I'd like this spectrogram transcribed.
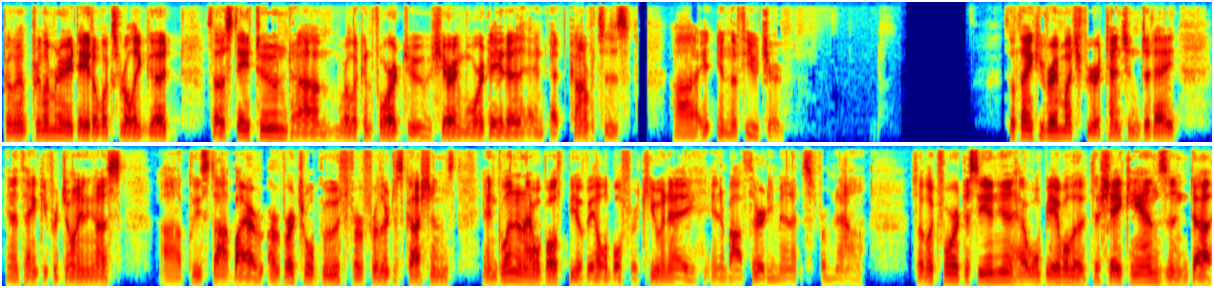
prelim preliminary data looks really good, so stay tuned. Um, we're looking forward to sharing more data and, at conferences uh, in the future. So thank you very much for your attention today, and thank you for joining us. Uh, please stop by our, our, virtual booth for further discussions, and Glen and I will both be available for Q&A in about 30 minutes from now. So I look forward to seeing you. I won't be able to, to shake hands and uh,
